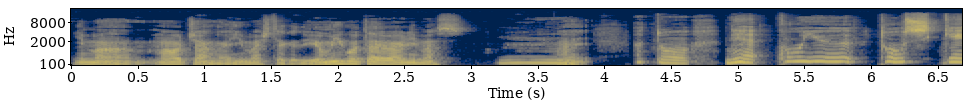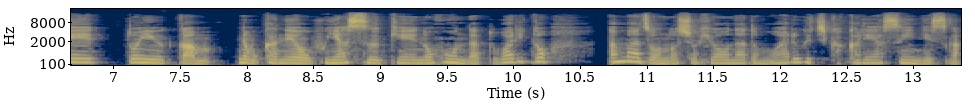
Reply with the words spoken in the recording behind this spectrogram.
今、まおちゃんが言いましたけど、読み応えはあります。うんはい。あと、ね、こういう投資系というか、ねお金を増やす系の本だと割とアマゾンの書評なども悪口書かれやすいんですが、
